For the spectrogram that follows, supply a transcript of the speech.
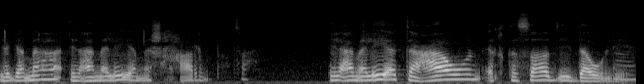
يا جماعة العملية مش حرب. صح العملية تعاون اقتصادي دولي. مم.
